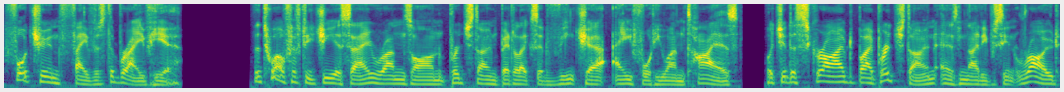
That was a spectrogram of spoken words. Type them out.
Fortune favours the brave here. The 1250 GSA runs on Bridgestone Battlax Adventure A41 tyres, which are described by Bridgestone as 90% road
